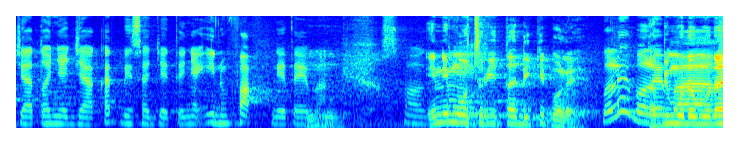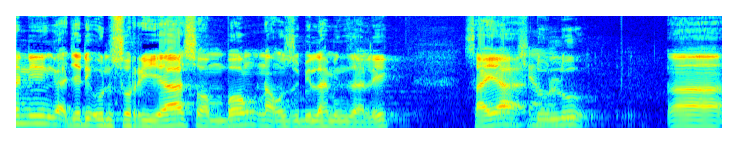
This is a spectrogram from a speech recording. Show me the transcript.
jatuhnya zakat bisa jatuhnya infak gitu ya bang. Oke. Ini mau cerita dikit boleh? Boleh boleh. Tapi mudah-mudahan ini nggak jadi unsur ria, sombong, nauzubillah min zalik. Saya dulu eh,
